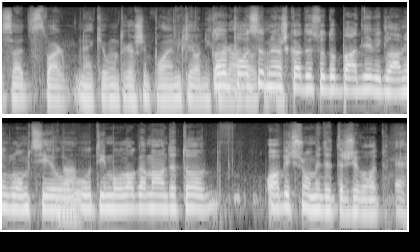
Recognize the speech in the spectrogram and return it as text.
sad stvar neke unutrašnje polemike onih To koji je posebno još kada su dopadljivi glavni glumci u, Da. u tim ulogama, onda to obično ume da drži vodu. E,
